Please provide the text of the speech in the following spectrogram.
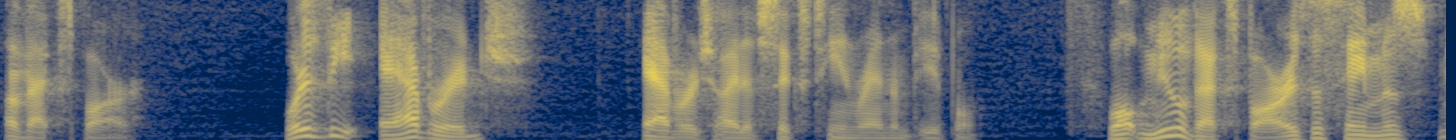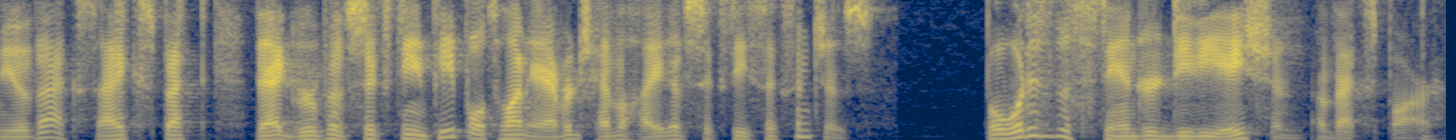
of x bar? What is the average average height of 16 random people? Well, mu of x bar is the same as mu of x. I expect that group of 16 people to on average have a height of 66 inches. But what is the standard deviation of x bar?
